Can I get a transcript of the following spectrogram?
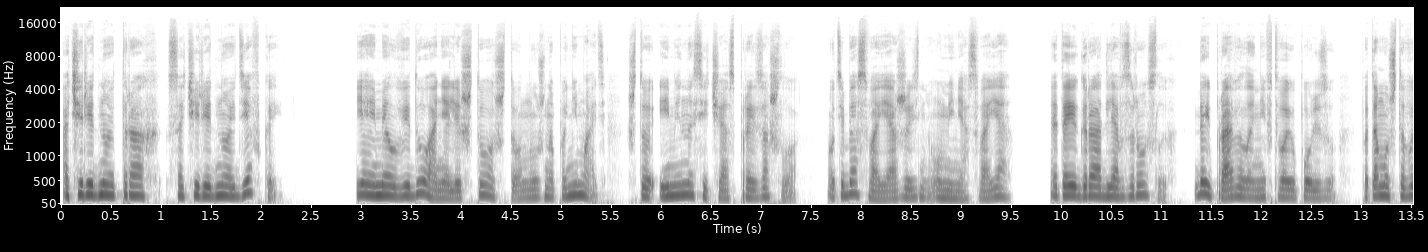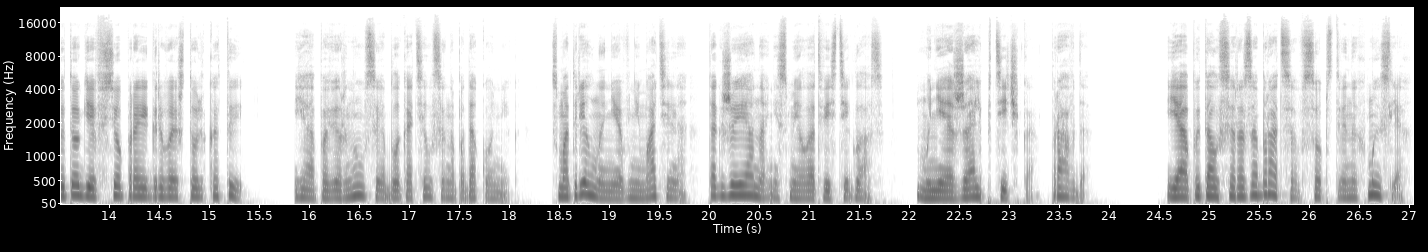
Очередной трах с очередной девкой? Я имел в виду, Аня, лишь то, что нужно понимать, что именно сейчас произошло. У тебя своя жизнь, у меня своя. Это игра для взрослых, да и правила не в твою пользу, потому что в итоге все проигрываешь только ты. Я повернулся и облокотился на подоконник. Смотрел на нее внимательно, так же и она не смела отвести глаз. Мне жаль, птичка, правда. Я пытался разобраться в собственных мыслях.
